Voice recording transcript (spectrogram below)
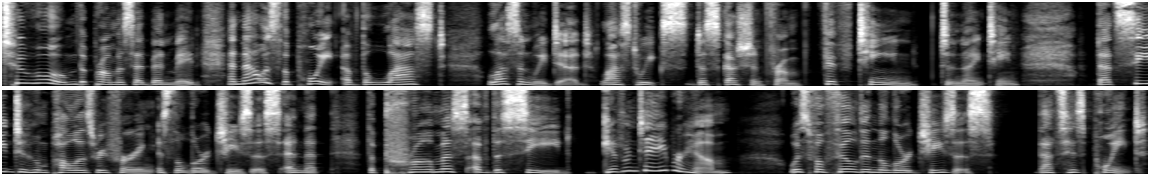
to whom the promise had been made. And that was the point of the last lesson we did, last week's discussion from 15 to 19. That seed to whom Paul is referring is the Lord Jesus, and that the promise of the seed given to Abraham was fulfilled in the Lord Jesus. That's his point.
